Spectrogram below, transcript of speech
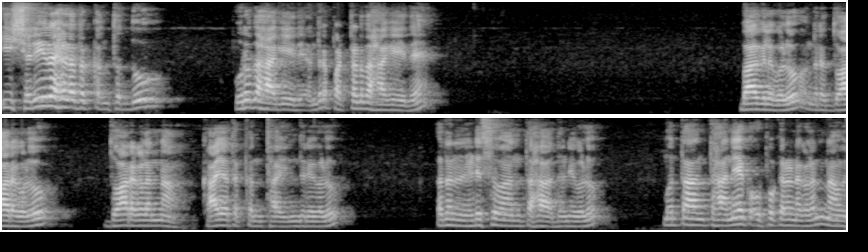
ಈ ಶರೀರ ಹೇಳತಕ್ಕಂಥದ್ದು ಪುರದ ಹಾಗೆ ಇದೆ ಅಂದರೆ ಪಟ್ಟಣದ ಹಾಗೆ ಇದೆ. ಬಾಗಿಲುಗಳು ಅಂದರೆ ದ್ವಾರಗಳು, ದ್ವಾರಗಳನ್ನು ಕಾಯತಕ್ಕಂಥ ಇಂದ್ರಿಯಗಳು ಅದನ್ನು ನಡೆಸುವಂತಹ ದಣಿಗಳು ಮತ್ತು ಅಂತಹ ಅನೇಕ ಉಪಕರಣಗಳನ್ನು ನಾವು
